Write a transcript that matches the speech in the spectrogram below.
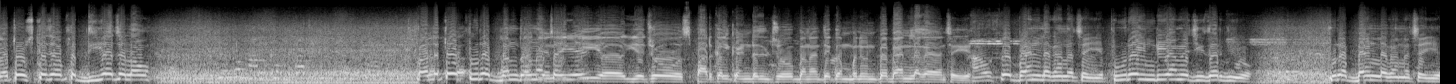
या तो उसके जगह पर दिया जलाओ। पहले तो पूरा बंद होना चाहिए। ये जो स्पार्कल कैंडल जो बनाते कंपनी उन पे बैन लगाना चाहिए। हाँ उस पर बैन लगाना चाहिए। पूरे इंडिया में जिधर भी हो पूरा बैन लगाना चाहिए।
